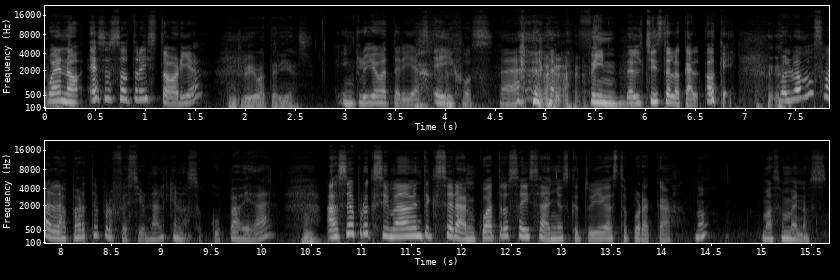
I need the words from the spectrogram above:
Bueno, esa es otra historia. Incluye baterías. Incluye baterías e hijos. fin del chiste local. Ok, volvamos a la parte profesional que nos ocupa, ¿verdad? Hace aproximadamente, que serán? Cuatro o seis años que tú llegaste por acá, ¿no? Más o menos.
